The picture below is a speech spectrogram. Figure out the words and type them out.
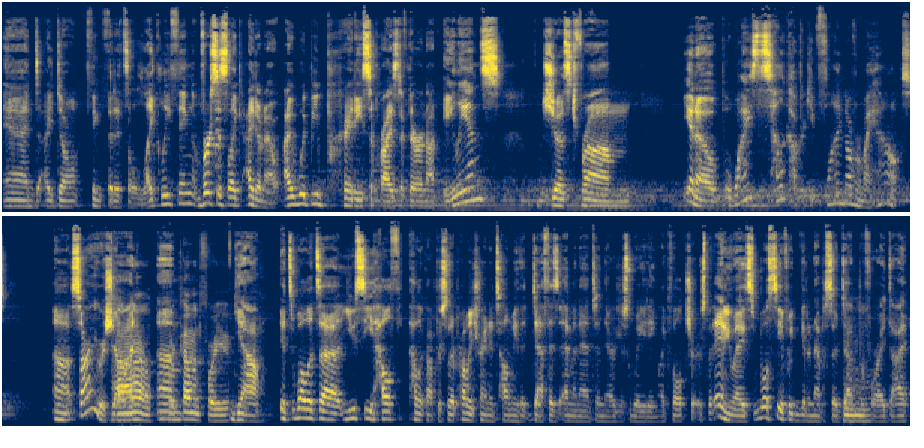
and I don't think that it's a likely thing. Versus, like I don't know, I would be pretty surprised if there are not aliens just from, you know, why does this helicopter keep flying over my house? Uh, sorry, Rashad. Um, We're coming for you. Yeah, it's well, it's a UC Health helicopter, so they're probably trying to tell me that death is imminent, and they're just waiting like vultures. But anyways, we'll see if we can get an episode done mm-hmm. before I die.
